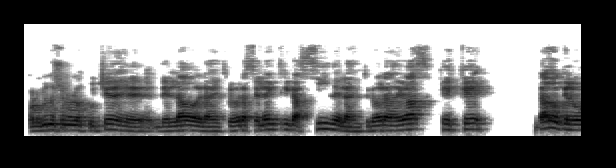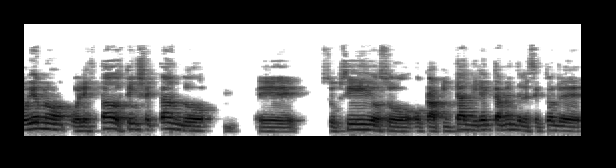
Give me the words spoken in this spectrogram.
por lo menos yo no lo escuché desde, del lado de las distribuidoras eléctricas, sí de las distribuidoras de gas, que es que, dado que el gobierno o el Estado está inyectando eh, subsidios o, capital directamente en el sector de,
